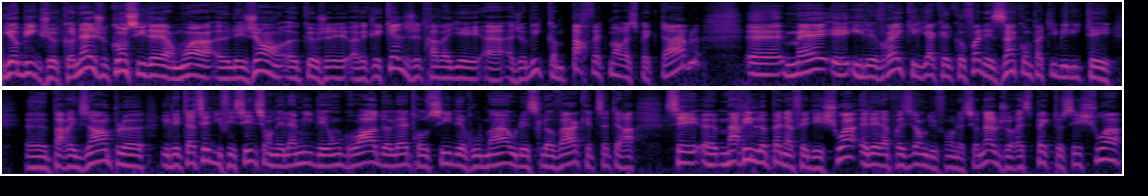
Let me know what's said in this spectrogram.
Jobbik, je connais. Je considère, moi, euh, les gens que avec lesquels j'ai travaillé à, à, Jobbik comme parfaitement respectables. mais il est vrai qu'il y a quelquefois des incompatibilités. Euh, par exemple, euh, il est assez difficile, si on est l'ami des Hongrois, de l'être aussi des Roumains ou des Slovaques, etc. C'est euh, Marine Le Pen a fait des choix. Elle est la présidente du Front National. Je respecte ses choix.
